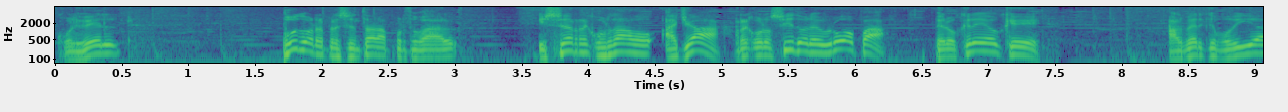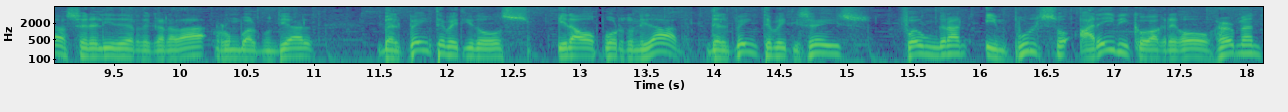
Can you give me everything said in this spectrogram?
con nivel, pudo representar a Portugal y ser recordado allá, reconocido en Europa, pero creo que al ver que podía ser el líder de Canadá rumbo al Mundial del 2022 y la oportunidad del 2026 fue un gran impulso aríbico, agregó Herman,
